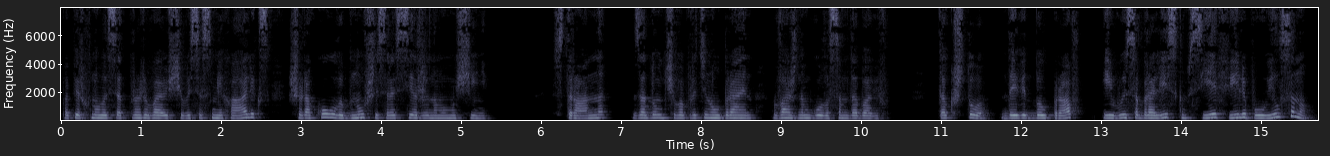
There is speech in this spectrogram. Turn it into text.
Поперхнулась от прорывающегося смеха Алекс, широко улыбнувшись рассерженному мужчине. «Странно», — задумчиво протянул Брайан, важным голосом добавив. «Так что, Дэвид был прав, и вы собрались к мсье Филиппу Уилсону?»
